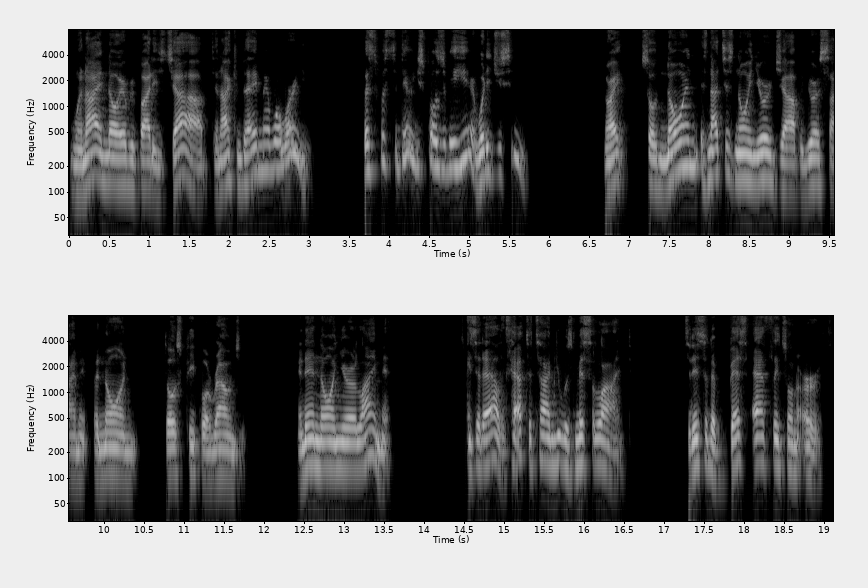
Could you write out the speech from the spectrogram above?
when I know everybody's job, then I can be, hey man, where were you? What's what's the deal? You're supposed to be here. What did you see? Right? So knowing is not just knowing your job or your assignment, but knowing those people around you. And then knowing your alignment. He said, Alex, half the time you was misaligned. So these are the best athletes on earth.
